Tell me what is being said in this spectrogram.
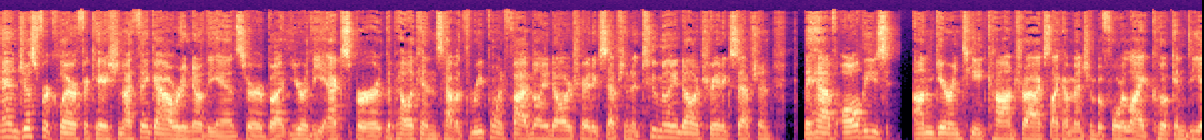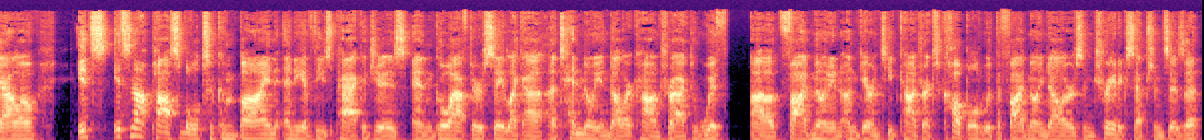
And just for clarification, I think I already know the answer, but you're the expert. The Pelicans have a $3.5 million trade exception, a $2 million trade exception. They have all these unguaranteed contracts, like I mentioned before, like Cook and Diallo. It's it's not possible to combine any of these packages and go after, say, like a, a $10 million contract with uh, 5 million unguaranteed contracts coupled with the $5 million in trade exceptions, is it?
